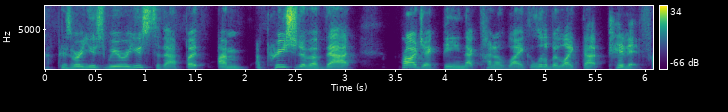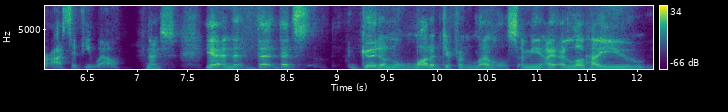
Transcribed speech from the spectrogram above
Because we're used, we were used to that. But I'm appreciative of that project being that kind of like a little bit like that pivot for us, if you will. Nice. Yeah, and that, that that's good on a lot of different levels. I mean, I, I love how you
